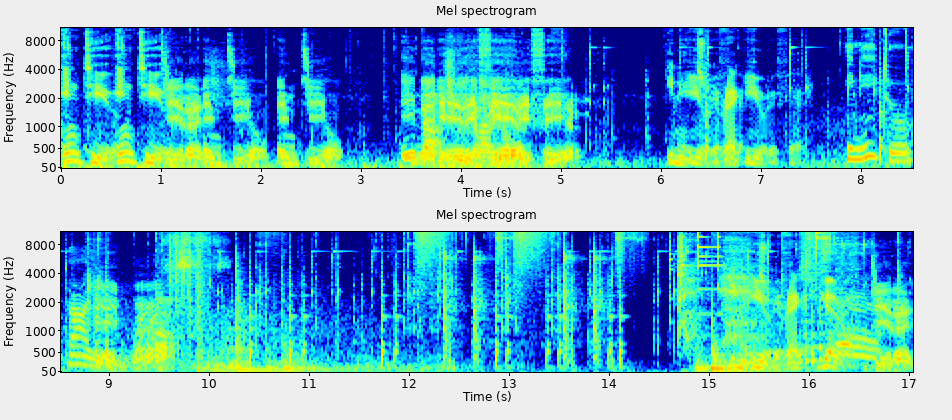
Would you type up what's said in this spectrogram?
Into you. Into you. Into you. Into you. Ini tu tayo. Ini tu rek. Gerek. Gerek.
